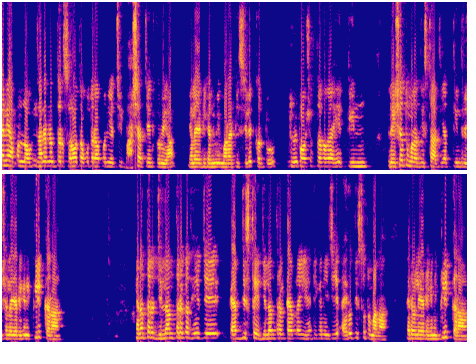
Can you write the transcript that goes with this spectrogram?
आणि आपण लॉग इन झाल्यानंतर सर्वात अगोदर आपण याची भाषा चेंज करूया. याला या ठिकाणी मी मराठी सिलेक्ट करतो. तुम्ही पाहू शकता बघा हे तीन रेषा तुम्हाला दिसतात. या तीन रेषाला या ठिकाणी क्लिक करा. यानंतर जिल्हांतर्गत हे जे टॅब दिसते जिल्हांतर्गत टॅबला या ठिकाणी जे एरो दिसतो तुम्हाला एरोला या ठिकाणी क्लिक करा.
